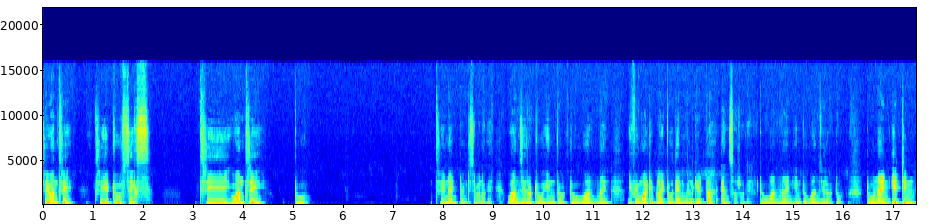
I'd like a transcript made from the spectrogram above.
313 326 313 2 3927 okay. 102 into 219 if we multiply 2 then we'll get the answer okay. 219 into 102 29 18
